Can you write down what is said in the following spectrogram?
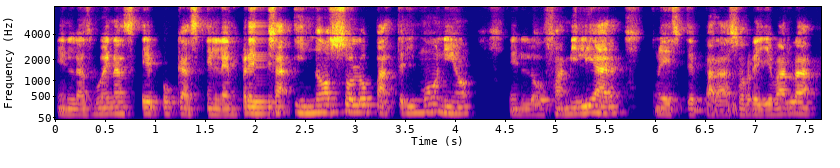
en las buenas épocas en la empresa y no solo patrimonio en lo familiar este, para sobrellevar la,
